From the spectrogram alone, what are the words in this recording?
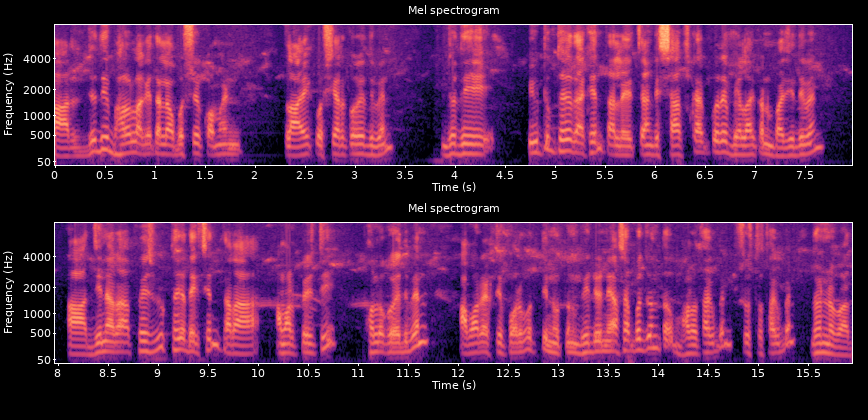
আর যদি ভালো লাগে, তাহলে অবশ্যই কমেন্ট লাইক ও শেয়ার করে দিবেন। যদি ইউটিউব থেকে দেখেন, তাহলে চ্যানেলটি সাবস্ক্রাইব করে বেল আইকন বাজিয়ে দেবেন। আর যিনারা ফেসবুক থেকে দেখছেন, তারা আমার পেজটি ফলো করে দিবেন। আবার একটি পরবর্তী নতুন ভিডিও নিয়ে আসা পর্যন্ত ভালো থাকবেন সুস্থ থাকবেন ধন্যবাদ।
